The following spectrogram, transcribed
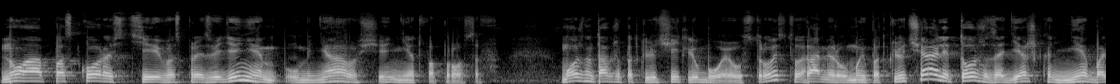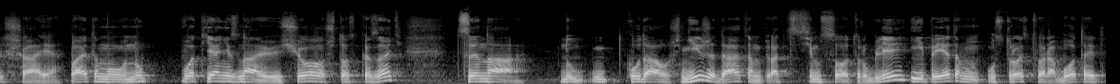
Ну а по скорости воспроизведения у меня вообще нет вопросов. Можно также подключить любое устройство. Камеру мы подключали, тоже задержка небольшая. Поэтому, ну, вот я не знаю еще, что сказать. Цена ну, куда уж ниже, да, там от 700 рублей, и при этом устройство работает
